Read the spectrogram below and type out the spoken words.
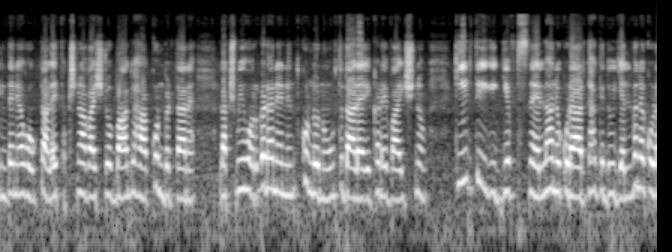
ಹಿಂದೆನೆ ಹೋಗ್ತಾಳೆ. ತಕ್ಷಣ ವೈಷ್ಣವ್ ಬಾಗ್ಲು ಹಾಕೊಂಡು ಬಿಡ್ತಾನೆ. ಲಕ್ಷ್ಮಿ ಹೊರಗಡೆನೆ ನಿಂತ್ಕೊಂಡು ನೋಡ್ತಿದ್ದಾಳೆ ಈ ಕಡೆ ವೈಷ್ಣವ್. ಕೀರ್ತಿ ಗಿಫ್ಟ್ಸ್ನ ಎಲ್ಲಾನು ಕೂಡ ಅರ್ಧ ಹಾಕಿದ್ದು, ಎಲ್ಲವನ್ನ ಕೂಡ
